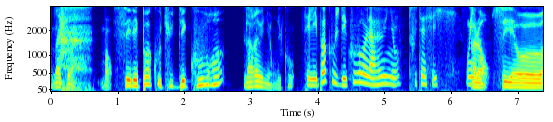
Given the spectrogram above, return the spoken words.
D'accord. Bon. C'est l'époque où tu découvres la Réunion, du coup. C'est l'époque où je découvre la Réunion, tout à fait. Oui. Alors, c'est euh,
